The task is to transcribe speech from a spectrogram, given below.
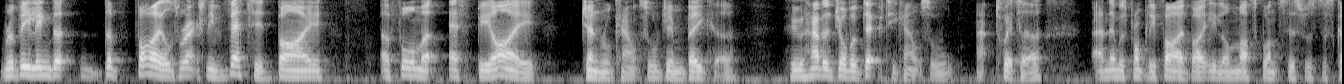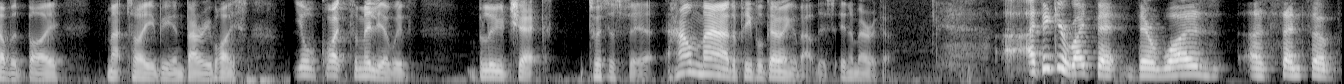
revealing that the files were actually vetted by a former FBI general counsel, Jim Baker, who had a job of deputy counsel at Twitter and then was promptly fired by Elon Musk once this was discovered by Matt Taibbi and Bari Weiss. You're quite familiar with blue check Twitter sphere. How mad are people going about this in America? I think you're right that there was a sense of,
